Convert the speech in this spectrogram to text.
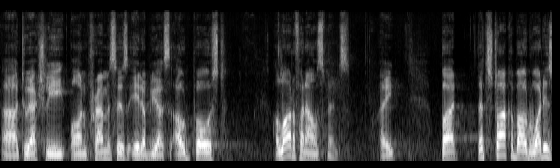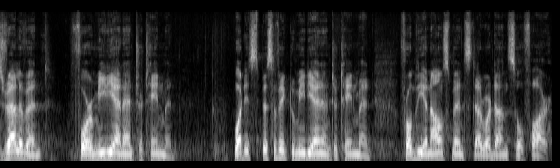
uh, to actually on-premises AWS Outpost. A lot of announcements, right? But let's talk about what is relevant for media and entertainment, what is specific to media and entertainment from the announcements that were done so far.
